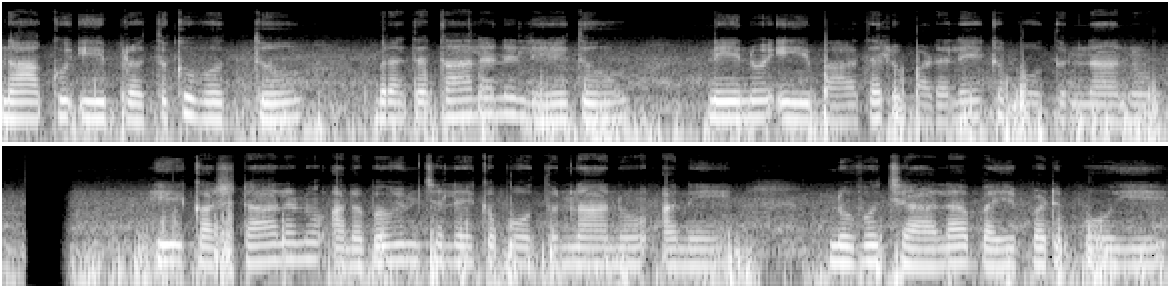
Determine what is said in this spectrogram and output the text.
నాకు ఈ బ్రతుకు వద్దు. బ్రతకాలని లేదు. నేను ఈ బాధలు పడలేకపోతున్నాను. ఈ కష్టాలను అనుభవించలేకపోతున్నాను అని నువ్వు చాలా భయపడిపోయి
